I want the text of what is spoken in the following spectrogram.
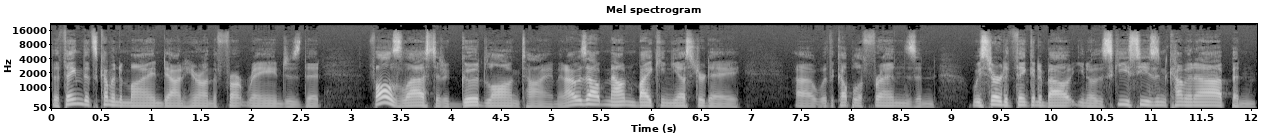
the thing that's coming to mind down here on the front range is that fall's lasted a good long time. And I was out mountain biking yesterday uh, with a couple of friends, and we started thinking about you know the ski season coming up and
